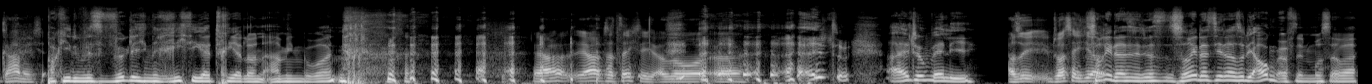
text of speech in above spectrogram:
Gar nicht. Bocky, du bist wirklich ein richtiger Triathlon-Armin geworden. Ja, ja, tatsächlich. Also, äh, Alto, Alto Belly. also du hast ja hier. Sorry, dass, ich das, sorry, dass ich da so die Augen öffnen muss, aber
